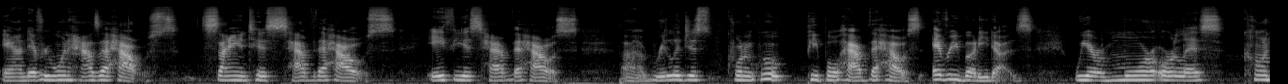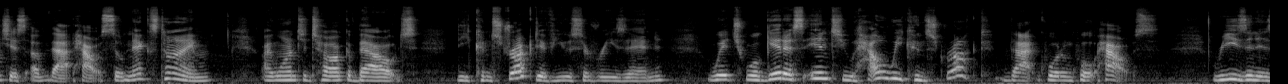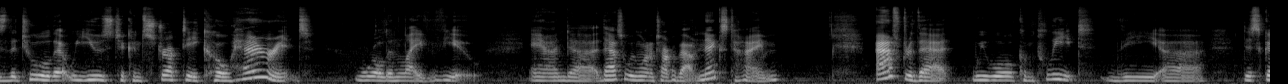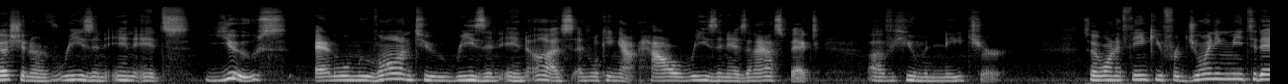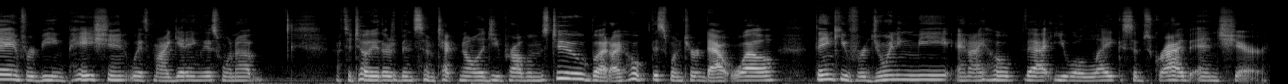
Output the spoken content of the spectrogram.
and everyone has a house. Scientists have the house, atheists have the house, uh, religious, quote unquote, people have the house. Everybody does. We are more or less conscious of that house. So, next time, I want to talk about the constructive use of reason, which will get us into how we construct that quote unquote house. Reason is the tool that we use to construct a coherent world and life view. And uh, that's what we want to talk about next time. After that, we will complete the uh, discussion of reason in its use and we'll move on to reason in us and looking at how reason is an aspect of human nature. So I want to thank you for joining me today and for being patient with my getting this one up. I have to tell you, there's been some technology problems too, but I hope this one turned out well. Thank you for joining me, and I hope that you will like, subscribe, and share.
